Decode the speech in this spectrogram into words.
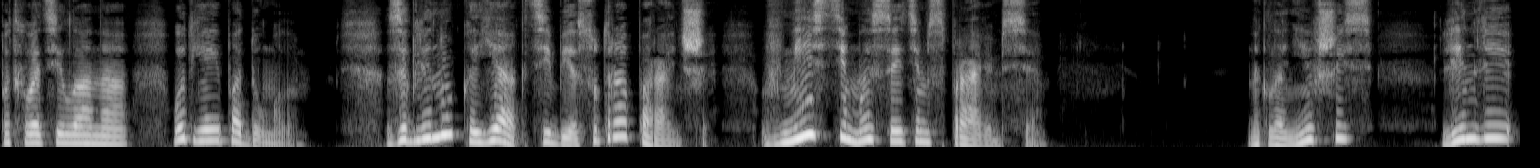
подхватила она, — «вот я и подумала». Загляну-ка я к тебе с утра пораньше. Вместе мы с этим справимся». Наклонившись, Линли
